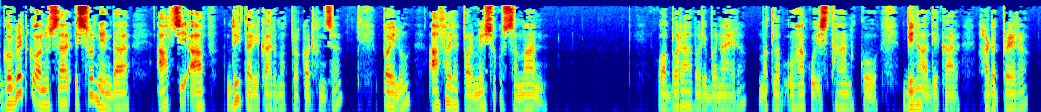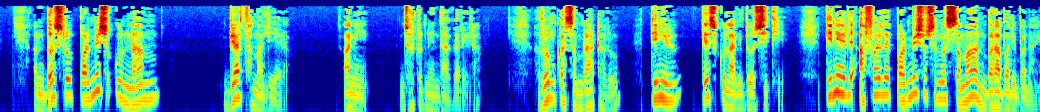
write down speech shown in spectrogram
गोबेटको अनुसार ईश्वर निन्दा आपसी आप दुई तरिकाहरूमा प्रकट हुन्छ। पहिलो आफैलाई परमेश्वरको समान वा बराबरी बनाएर मतलब उहाँको स्थानको बिना अधिकार हडप्रेर। अनि दोस्रो परमेश्वरको नाम व्यर्थमा लिएर अनि झुटो निन्दा गरेर। रोमका सम्राटहरू तिनीहरू त्यसको लागि दोषी थिए। तिनीहरूले आफैलाई परमेश्वरसँग समान बराबरी बनाए।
